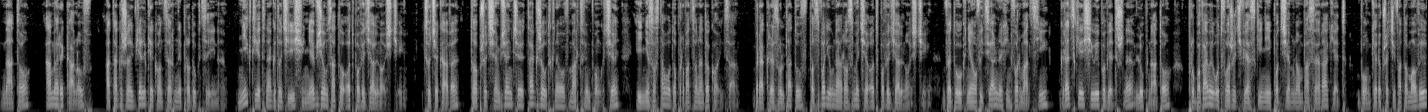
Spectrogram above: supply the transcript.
NATO, Amerykanów, a także wielkie koncerny produkcyjne. Nikt jednak do dziś nie wziął za to odpowiedzialności. Co ciekawe, to przedsięwzięcie także utknęło w martwym punkcie i nie zostało doprowadzone do końca. Brak rezultatów pozwolił na rozmycie odpowiedzialności. Według nieoficjalnych informacji, greckie siły powietrzne lub NATO próbowały utworzyć w jaskini podziemną bazę rakiet, bunkier przeciwatomowy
